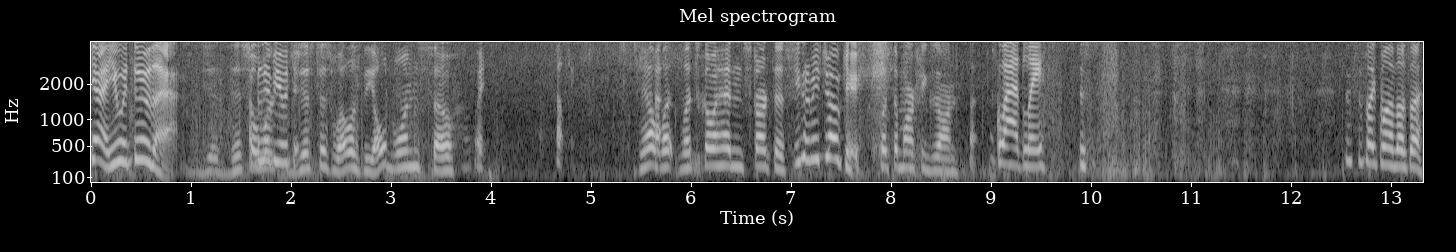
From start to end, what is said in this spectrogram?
Yeah, you would do that. this will work you would do- just as well as the old one. So Wait. yeah, let, let's go ahead and start this. You're gonna be joking. Put the markings on. Gladly. This is like one of those uh,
